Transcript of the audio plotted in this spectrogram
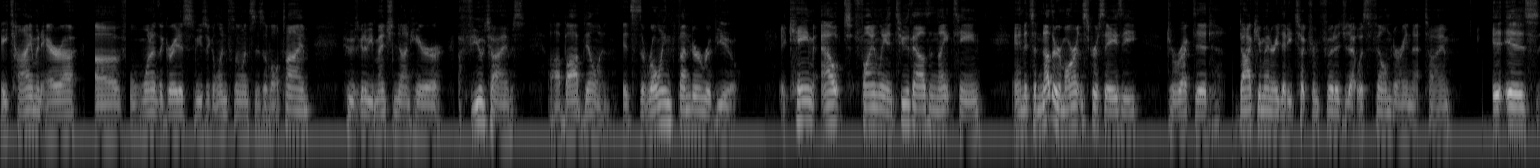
a time and era of one of the greatest musical influences of all time, who's going to be mentioned on here a few times, uh, Bob Dylan. It's the Rolling Thunder Revue. It came out finally in 2019, and it's another Martin Scorsese directed documentary that he took from footage that was filmed during that time. It is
